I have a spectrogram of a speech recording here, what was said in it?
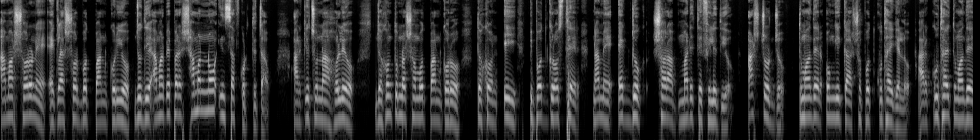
আমার স্মরণে এক গ্লাস শরবত পান করিও, যদি আমার ব্যাপারে সামান্য ইনসাফ করতে চাও। আর কিছু না হলেও, যখন তোমরা শরবত পান করো, তখন এই বিপদগ্রস্তের নামে একডুক শরাব মাটিতে ফেলে দিও। আশ্চর্য! তোমাদের অঙ্গীকার শপথ কোথায় গেল? আর কোথায় তোমাদের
